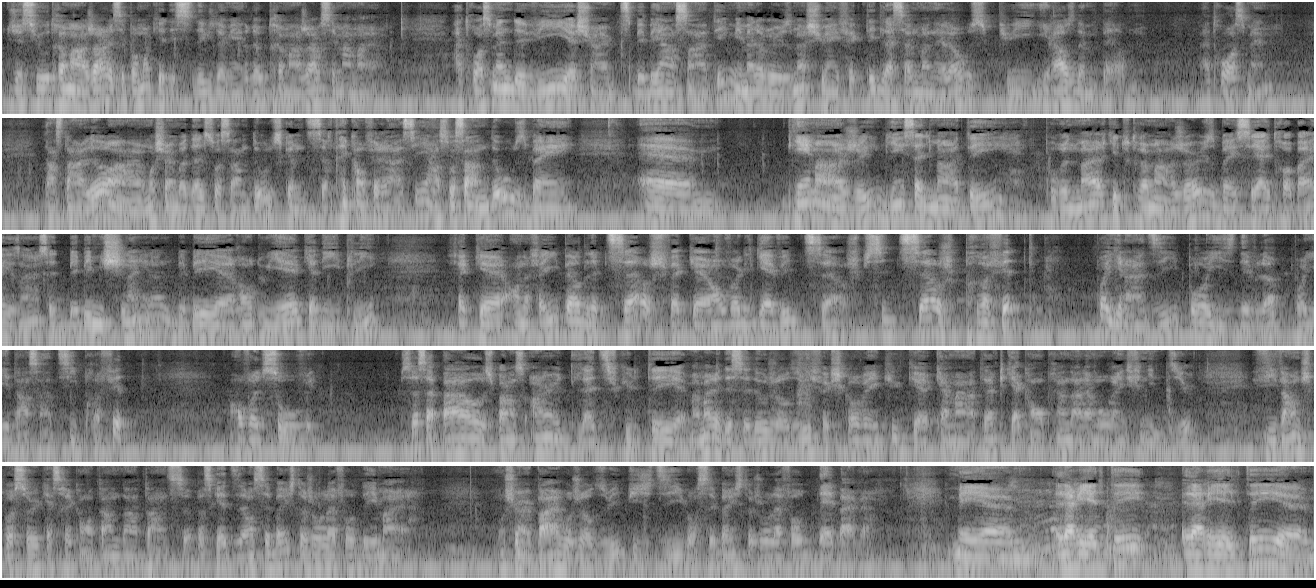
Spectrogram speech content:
Je suis outre-mangeur et c'est pas moi qui ai décidé que je deviendrais outre-mangeur, c'est ma mère à trois semaines de vie, euh, je suis un petit bébé en santé, mais malheureusement, je suis infecté de la salmonellose, puis il rase de me perdre à trois semaines. Dans ce temps-là, moi, je suis un modèle 72, comme disent certains conférenciers. En 72, ben, euh, bien manger, bien s'alimenter, pour une mère qui est outre-mangeuse, ben, c'est être obèse. Hein? C'est le bébé Michelin, le bébé euh, rondouillet qui a des plis. Fait qu'on a failli perdre le petit Serge, fait qu'on va le gaver, le petit Serge. Puis si le petit Serge profite, pas il grandit, pas il se développe, pas il est en santé, il profite, on va le sauver. Ça, ça parle, je pense, un, de la difficulté. Ma mère est décédée aujourd'hui, fait que je suis convaincu qu'elle m'entend puis qu'elle comprend dans l'amour infini de Dieu. Vivante, je suis pas sûr qu'elle serait contente d'entendre ça parce qu'elle dit On sait bien, c'est toujours la faute des mères. Moi, je suis un père aujourd'hui, puis je dis, on sait bien, c'est toujours la faute des parents. Mais euh, la réalité, la réalité, euh,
